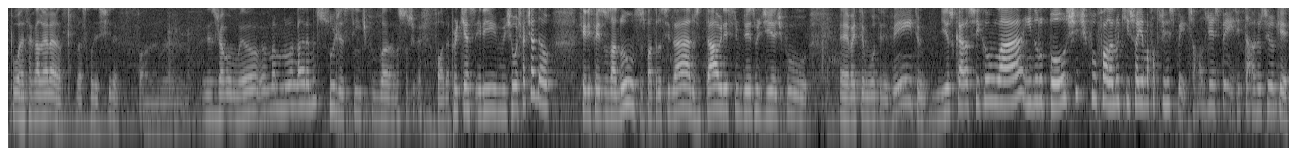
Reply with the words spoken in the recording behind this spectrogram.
Porra, essa galera das clandestinas é foda, mano. Eles jogam. É uma, uma galera muito suja, assim, tipo, é foda. Porque ele me chamou chateadão. Que ele fez uns anúncios patrocinados e tal, e nesse mesmo dia, tipo, é, vai ter um outro evento. E os caras ficam lá, indo no post, tipo, falando que isso aí é uma falta de respeito, só falta de respeito e tal, que não sei o quê.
